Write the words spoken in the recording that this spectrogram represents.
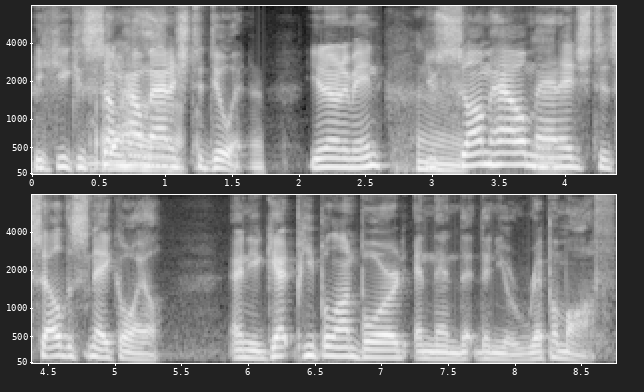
You, you can somehow manage to do it. You know what I mean? You somehow manage to sell the snake oil and you get people on board and then then you rip them off.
